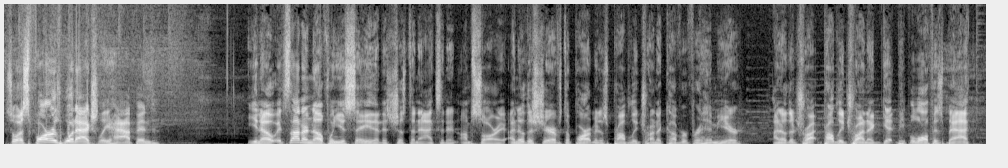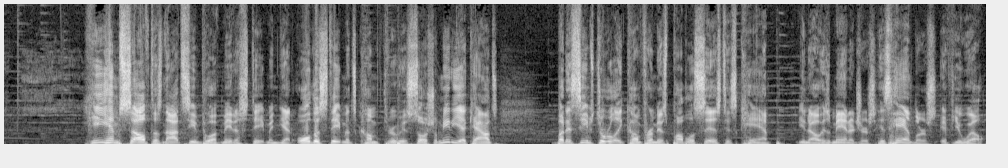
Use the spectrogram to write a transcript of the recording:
So, as far as what actually happened, you know, it's not enough when you say that it's just an accident. I'm sorry. I know the sheriff's department is probably trying to cover for him here. I know they're try- probably trying to get people off his back. He himself does not seem to have made a statement yet. All the statements come through his social media accounts, but it seems to really come from his publicist, his camp, you know, his managers, his handlers, if you will.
